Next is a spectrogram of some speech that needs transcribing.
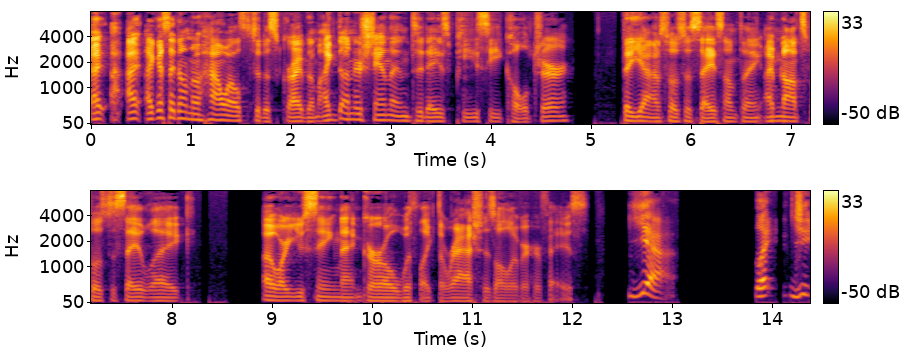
I, I I guess I don't know how else to describe them. I understand that in today's PC culture, that yeah, I'm supposed to say something. I'm not supposed to say like, "Oh, are you seeing that girl with like the rashes all over her face?" Yeah, like you.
